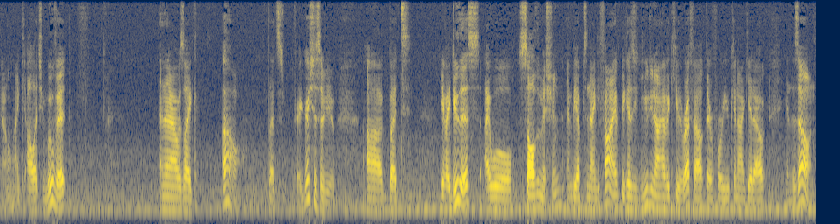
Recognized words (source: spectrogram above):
you know, I'll let you move it. And then I was like, oh, that's very gracious of you. Uh, but if I do this, I will solve the mission and be up to 95 because you do not have a Q the ref out, therefore you cannot get out in the zone.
